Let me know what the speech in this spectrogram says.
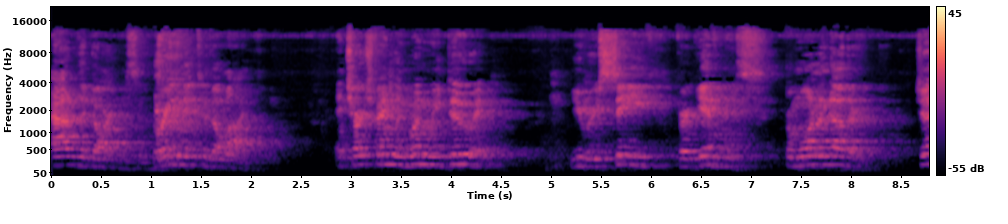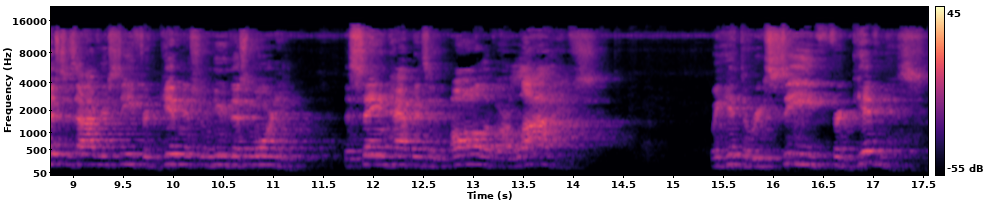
out of the darkness and bringing it to the light. And, church family, when we do it, you receive forgiveness from one another. Just as I received forgiveness from you this morning, the same happens in all of our lives. We get to receive forgiveness.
